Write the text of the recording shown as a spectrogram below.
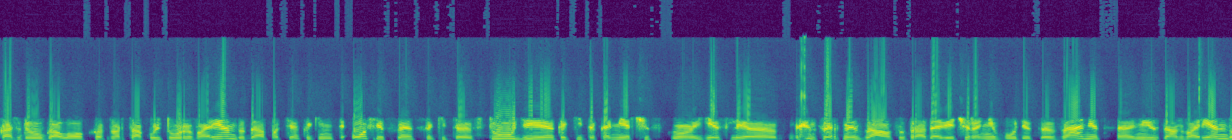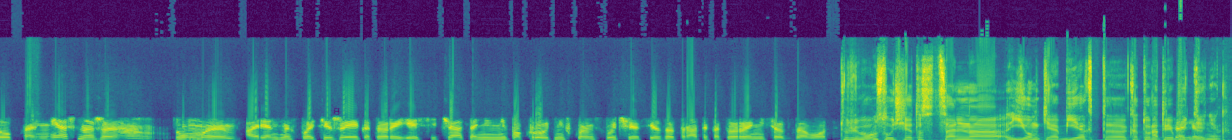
каждый уголок Дворца культуры в аренду, да, под какие-нибудь офисы, какие-то студии, какие-то коммерческие. Если концертный зал с утра до вечера не будет занят, э, не сдан в аренду, конечно же, суммы арендных платежей, которые есть сейчас, они не покроют ни в коем случае все затраты, которые несет завод. В любом случае, это социально емкий объект, э, который требует Абсолютно. денег.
